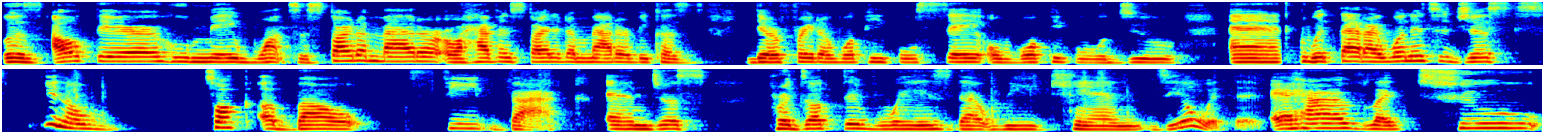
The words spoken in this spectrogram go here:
was out there who may want to start a matter or haven't started a matter because they're afraid of what people say or what people will do. And with that, I wanted to just, you know, talk about feedback and just productive ways that we can deal with it. I have like two,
